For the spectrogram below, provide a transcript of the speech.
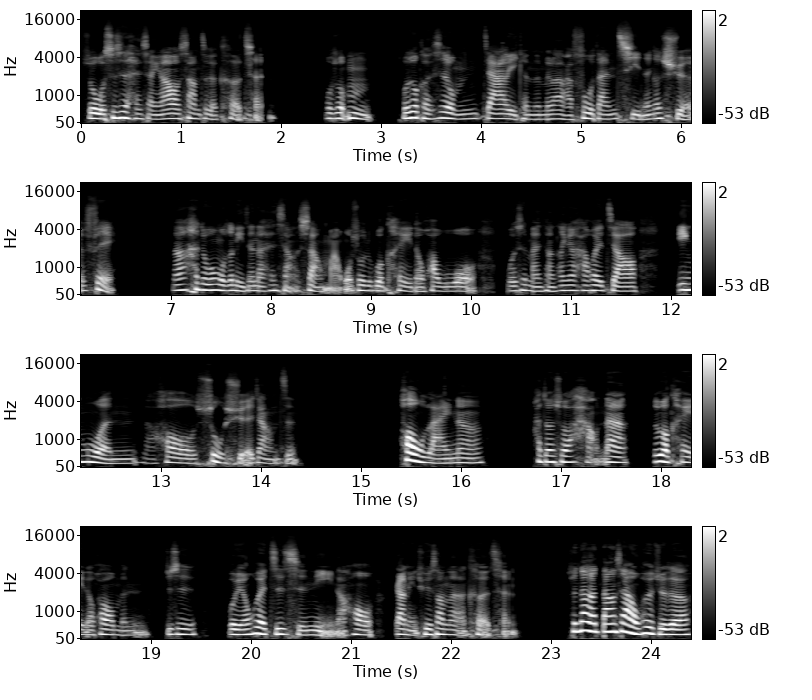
说我是不是很想要上这个课程？我说嗯。我说：“可是我们家里可能没办法负担起那个学费。”然后他就问我说：“你真的很想上吗？”我说：“如果可以的话，我我是蛮想上，因为他会教英文，然后数学这样子。”后来呢，他就说：“好，那如果可以的话，我们就是委员会支持你，然后让你去上那个课程。”所以那个当下，我会觉得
